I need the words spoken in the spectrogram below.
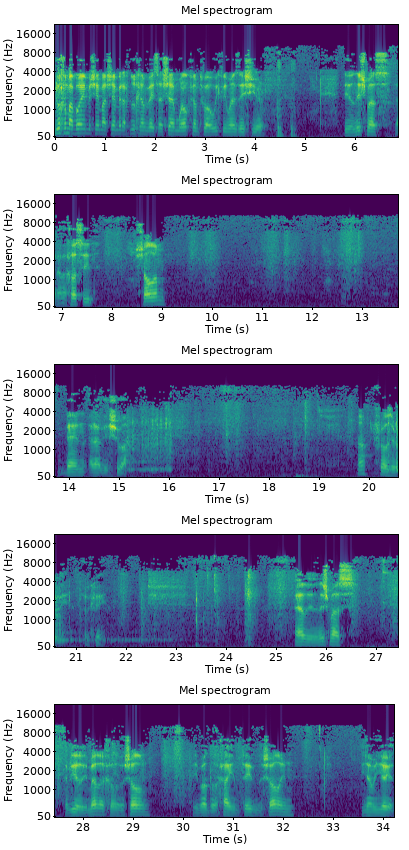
Welcome to our weekly Wednesday Shiur. The Nishmas Rav Chosid Shalom Ben Rav Yeshua. Oh, froze already. Okay. El Nishmas Gabriel Yimelech Olav Shalom יבוד לחיים טייב נשאלים ים יויד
